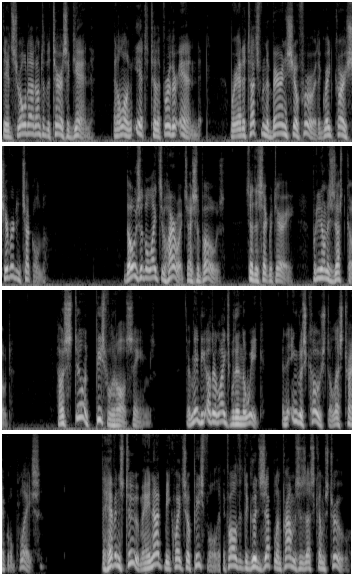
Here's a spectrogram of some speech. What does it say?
They had strolled out onto the terrace again, and along it to the further end, where at a touch from the Baron's chauffeur the great car shivered and chuckled. Those are the lights of Harwich, I suppose, said the secretary, putting on his dust coat. How still and peaceful it all seems. There may be other lights within the week, and the English coast a less tranquil place. The heavens, too, may not be quite so peaceful if all that the good Zeppelin promises us comes true.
